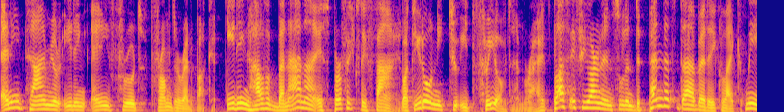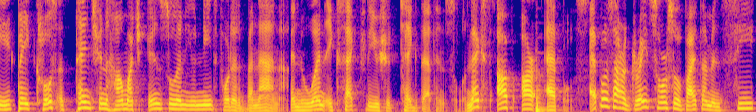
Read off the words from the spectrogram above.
anytime you're eating any fruit from the red bucket. Eating half a banana is perfectly fine, but you don't need to eat three of them, right? Plus, if you are an insulin dependent diabetic like me, pay close attention how much insulin you need for that banana and when exactly you should take that insulin. Next up are apples. Apples are a great source of vitamin C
